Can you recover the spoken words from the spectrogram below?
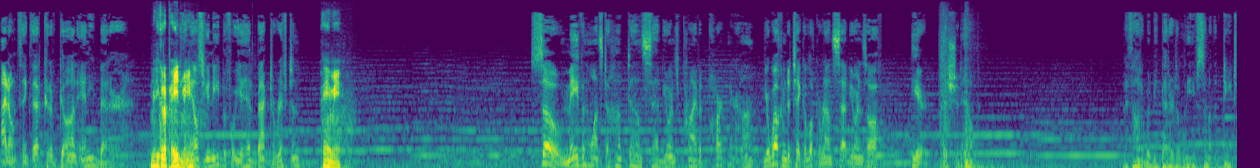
I don't think that could have gone any better. I mean, you could have paid me. Anything else you need before you head back to Riften? Pay me. So, Maven wants to hunt down Sabjorn's private partner, huh? You're welcome to take a look around Sabjorn's office. Here, this should help. I thought it would be better to leave some of the details.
